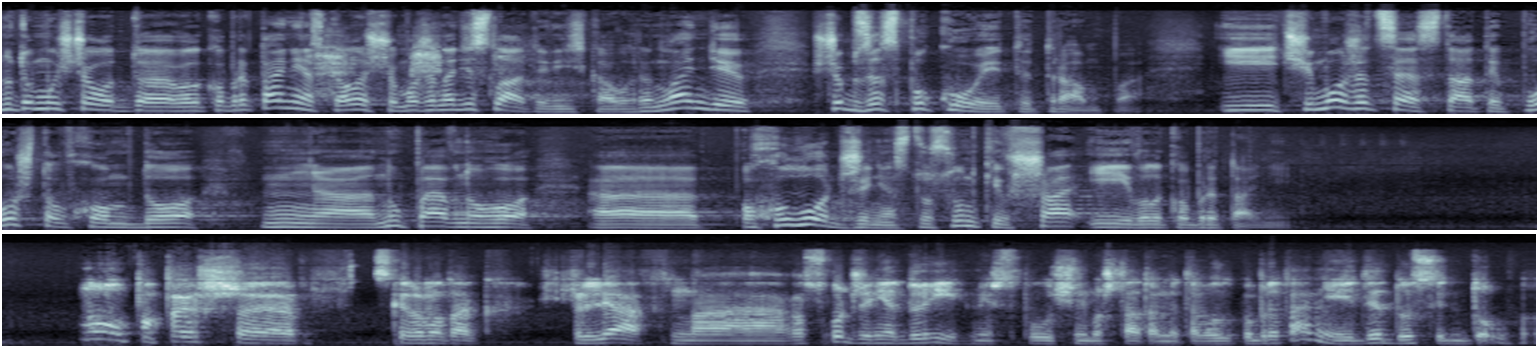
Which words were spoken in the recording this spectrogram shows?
Ну тому що от е, Великобританія сказала, що може надіслати війська в Гренландію, щоб заспокоїти Трампа. І чи може це стати поштовхом до е, ну певного е, охолодження стосунків США і Великобританії? Ну, по-перше, скажімо так, шлях на розходження доріг між Сполученими Штатами та Великобританією йде досить довго,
